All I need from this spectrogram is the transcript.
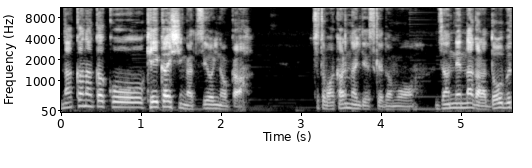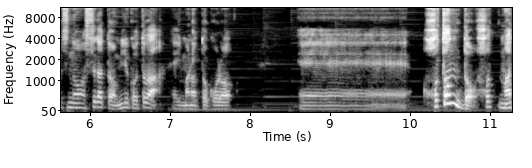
なかなかこう、警戒心が強いのか、ちょっとわからないですけども、残念ながら動物の姿を見ることは、今のところ、えー、ほとんど全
